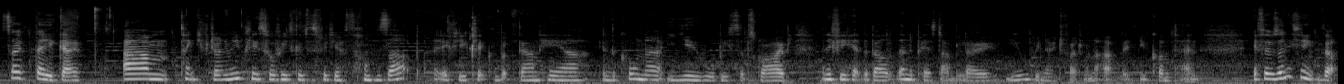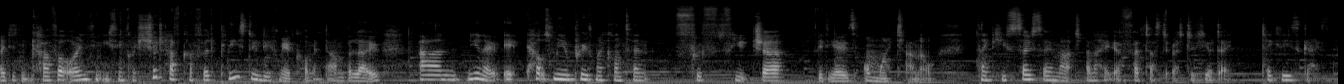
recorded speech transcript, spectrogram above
So there you go. Um, thank you for joining me. Please feel free to give this video a thumbs up. If you click the book down here in the corner, you will be subscribed. And if you hit the bell that then appears down below, you will be notified when I upload new content. If there was anything that I didn't cover or anything you think I should have covered, please do leave me a comment down below. And you know, it helps me improve my content for future videos on my channel. Thank you so, so much, and I hope you have a fantastic rest of your day. Take it easy, guys.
